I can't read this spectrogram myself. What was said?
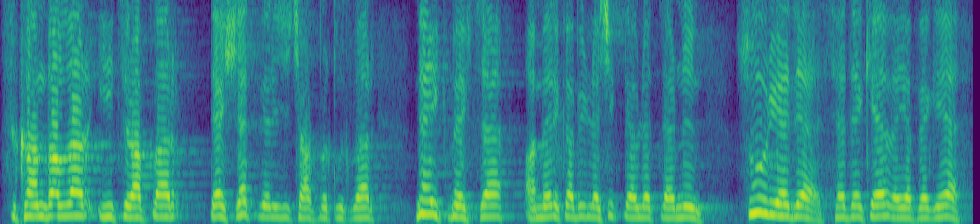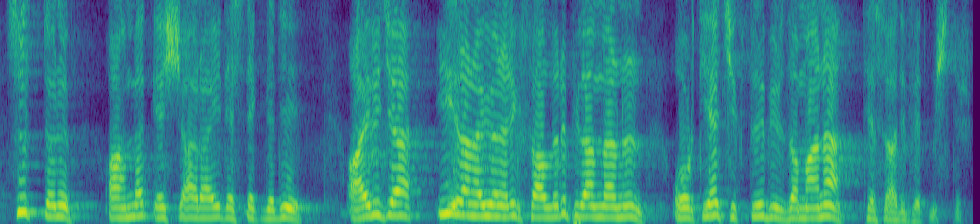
Skandallar, itiraflar, dehşet verici çarpıklıklar ne hikmetse Amerika Birleşik Devletleri'nin Suriye'de SDK ve YPG'ye sırt dönüp Ahmet Eşşara'yı destekledi. Ayrıca İran'a yönelik saldırı planlarının ortaya çıktığı bir zamana tesadüf etmiştir.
